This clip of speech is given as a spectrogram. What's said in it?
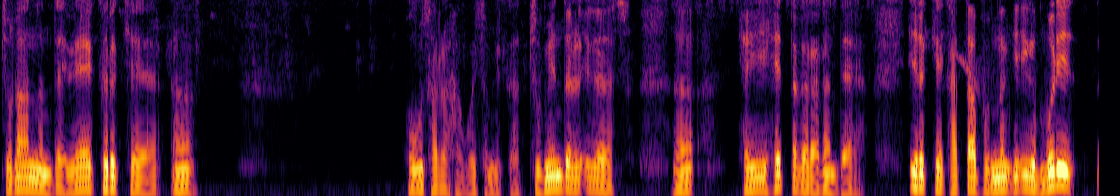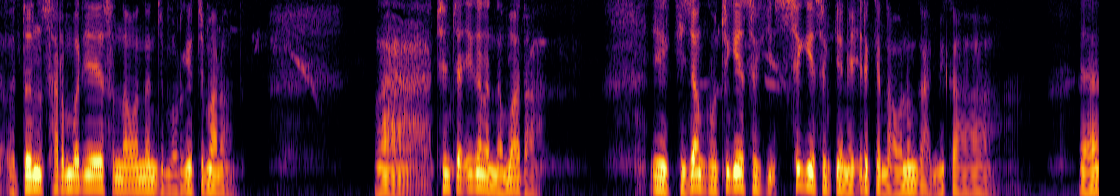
주놨는데 왜 그렇게 어? 공사를 하고 있습니까? 주민들 이거 어? 회의했다 그러는데 이렇게 갖다 붙는 게 이거 머리 어떤 사람 머리에서 나왔는지 모르겠지만은 와 진짜 이거는 너무하다. 이 기장 구축에서 쓰기 성께는 이렇게 나오는 거 아닙니까? 예?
